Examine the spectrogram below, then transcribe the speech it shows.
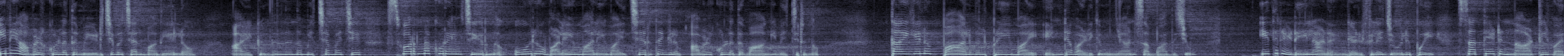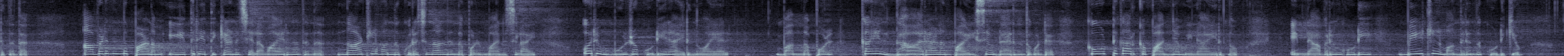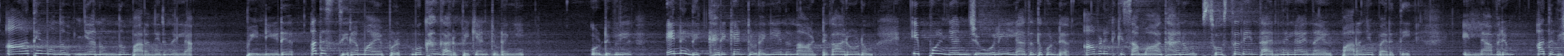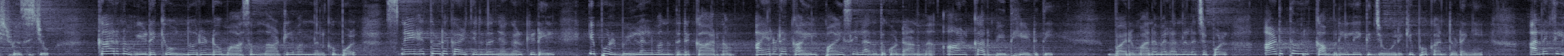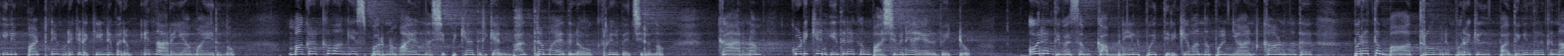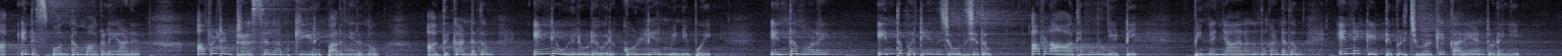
ഇനി അവൾക്കുള്ളത് മേടിച്ചു വെച്ചാൽ മതിയല്ലോ. അയക്കുന്നതിൽ നിന്ന് മിച്ചം വെച്ച് സ്വർണക്കുറയിൽ ചേർന്ന് ഓരോ വളയും മാലയുമായി ചെറുതെങ്കിലും അവൾക്കുള്ളത് വാങ്ങി വെച്ചിരുന്നു. തയ്യലും പാൽ വിൽപ്പനയുമായി എന്റെ വഴിക്കും ഞാൻ സമ്പാദിച്ചു. ഇതിനിടയിലാണ് ഗൾഫിലെ ജോലി പോയി സത്യേട്ടൻ നാട്ടിൽ വരുന്നത്. അവിടെ നിന്ന് പണം ഏത് രീതിക്കാണ് ചെലവായിരുന്നതെന്ന് നാട്ടിൽ വന്ന് കുറച്ചുനാൾ നിന്നപ്പോൾ മനസ്സിലായി. ഒരു മുഴുകുടിയനായിരുന്നു അയാൾ. വന്നപ്പോൾ കയ്യിൽ ധാരാളം പൈസ ഉണ്ടായിരുന്നതുകൊണ്ട് കൂട്ടുകാർക്ക് പഞ്ഞമില്ലായിരുന്നു. എല്ലാവരും കൂടി വീട്ടിൽ വന്നിരുന്ന് കുടിക്കും. ആദ്യമൊന്നും ഞാൻ ഒന്നും പറഞ്ഞിരുന്നില്ല. പിന്നീട് അത് സ്ഥിരമായപ്പോൾ മുഖം കറുപ്പിക്കാൻ തുടങ്ങി. ഒടുവിൽ എന്നെ ധിഖരിക്കാൻ തുടങ്ങിയെന്ന നാട്ടുകാരോടും ഇപ്പോൾ ഞാൻ ജോലിയില്ലാത്തത് കൊണ്ട് അവൾ എനിക്ക് സമാധാനവും സ്വസ്ഥതയും തരുന്നില്ല എന്ന് അയാൾ പറഞ്ഞു പരത്തി. എല്ലാവരും അത് വിശ്വസിച്ചു. കാരണം ഇടയ്ക്ക് ഒന്നോ രണ്ടോ മാസം നാട്ടിൽ വന്ന് നിൽക്കുമ്പോൾ സ്നേഹത്തോടെ കഴിഞ്ഞിരുന്ന ഞങ്ങൾക്കിടയിൽ ഇപ്പോൾ വിള്ളൽ വന്നതിന്റെ കാരണം അയാളുടെ കയ്യിൽ പൈസ ഇല്ലാത്തത് കൊണ്ടാണെന്ന് ആൾക്കാർ വിധിയെഴുതി വരുമാനമെല്ലാം നിലച്ചപ്പോൾ അടുത്ത ഒരു കമ്പനിയിലേക്ക് ജോലിക്ക് പോകാൻ തുടങ്ങി. അല്ലെങ്കിൽ ഇനി പട്ടിണി കൂടി കിടക്കേണ്ടി വരും എന്നറിയാമായിരുന്നു. മകൾക്ക് വാങ്ങിയ സ്വർണം അയാൾ നശിപ്പിക്കാതിരിക്കാൻ ഭദ്രമായത് ലോക്കറിൽ വെച്ചിരുന്നു. കാരണം കുടിക്കാൻ ഇതിനകം പശുവിനെ അയാൾ വിറ്റു. ഒരു ദിവസം കമ്പനിയിൽ പോയി തിരികെ വന്നപ്പോൾ ഞാൻ കാണുന്നത് പുറത്ത് ബാത്റൂമിന് പുറകിൽ പതുങ്ങി നിൽക്കുന്ന എന്റെ സ്വന്തം മകളെയാണ്. അവളുടെ ഡ്രസ്സെല്ലാം കീറി പറഞ്ഞിരുന്നു. അത് കണ്ടതും എന്റെ ഉള്ളിലൂടെ ഒരു കൊള്ളിയാൻ മിന്നിപ്പോയി. എന്താ മോളെ എന്തു പറ്റിയെന്ന് ചോദിച്ചതും അവൾ ആദ്യമൊന്ന് ഞെട്ടി. പിന്നെ ഞാനാണെന്ന് കണ്ടതും എന്നെ കെട്ടിപ്പിടിച്ച് ഉറക്കെ കരയാൻ തുടങ്ങി.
